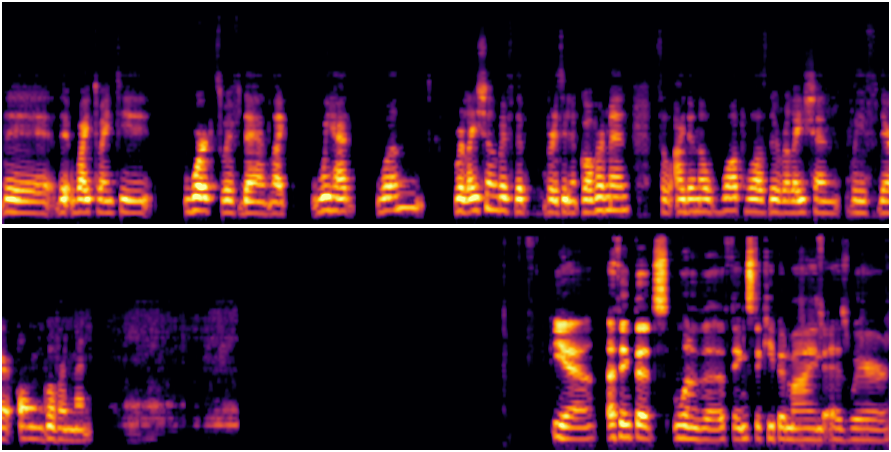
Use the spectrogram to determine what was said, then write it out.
the the Y twenty works with them. Like we had one relation with the Brazilian government. So I don't know what was the relation with their own government. Yeah, I think that's one of the things to keep in mind as we're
